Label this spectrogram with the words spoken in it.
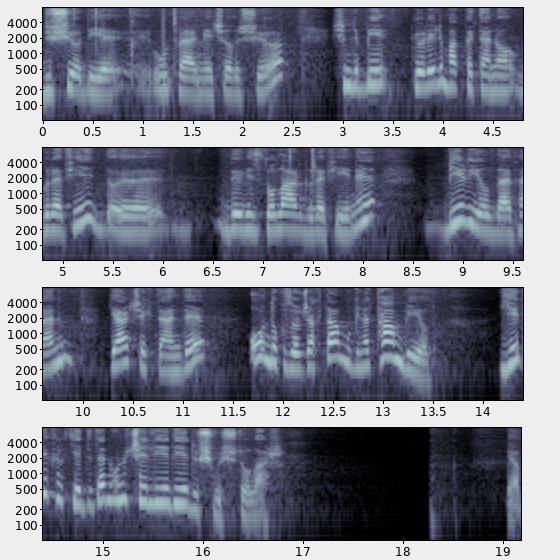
düşüyor diye umut vermeye çalışıyor. Şimdi bir görelim hakikaten o grafiği e, döviz dolar grafiğini. Bir yılda efendim gerçekten de 19 Ocak'tan bugüne tam bir yıl. 7.47'den 13.57'ye düşmüş dolar. Ya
